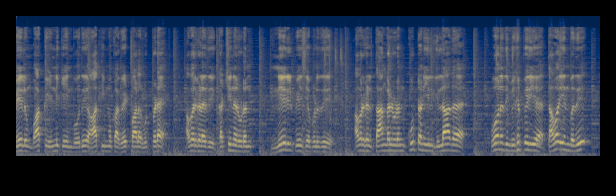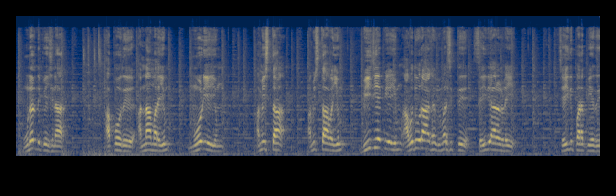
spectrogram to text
மேலும் வாக்கு எண்ணிக்கையின் போது அதிமுக வேட்பாளர் உட்பட அவர்களது கட்சியினருடன் நேரில் பேசிய பொழுது அவர்கள் தாங்களுடன் கூட்டணியில் இல்லாத போனது மிகப்பெரிய தவறு என்பது உணர்ந்து பேசினார். அப்போது அண்ணாமலையும் மோடியையும் அமிஸ்தா அமிஸ்தாவையும் பிஜேபியையும் அவதூறாக விமர்சித்து செய்தியாளர்களை செய்தி பரப்பியது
